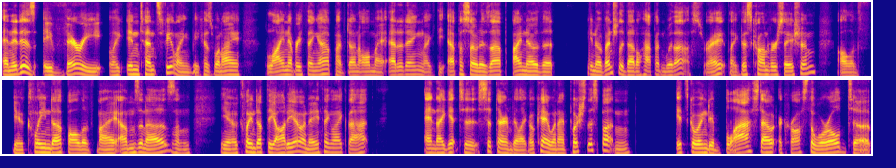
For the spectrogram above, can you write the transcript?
And it is a very like intense feeling because when I line everything up. I've done all my editing, like the episode is up. I know that, you know, eventually that'll happen with us, right? Like this conversation, all of, you know, cleaned up all of my ums and uhs and, you know, cleaned up the audio and anything like that. And I get to sit there and be like, okay, when I push this button, it's going to blast out across the world to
